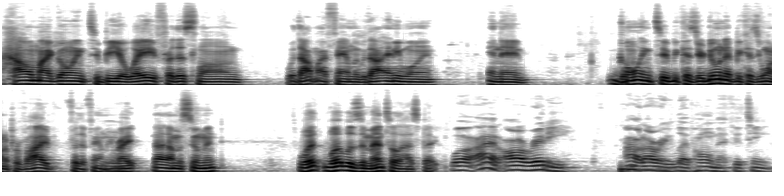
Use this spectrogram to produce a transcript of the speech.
how am I going to be away for this long without my family, without anyone, and then going to because you're doing it because you want to provide for the family, Mm-hmm. right? That- I'm assuming. What what was the mental aspect? Well, I had already, I had already left home at 15.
